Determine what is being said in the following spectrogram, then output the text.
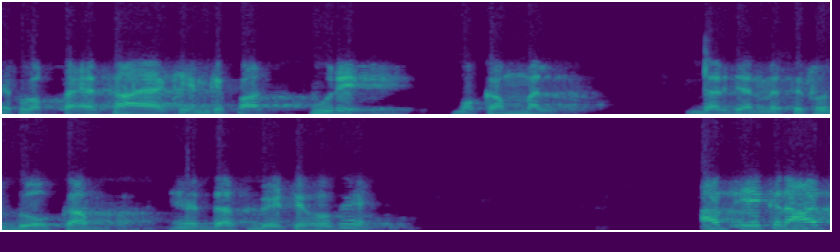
एक वक्त ऐसा आया कि इनके पास पूरे मुकम्मल दर्जन में सिर्फ़ दो कम इन्हें दस बेटे हो गए। अब एक रात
